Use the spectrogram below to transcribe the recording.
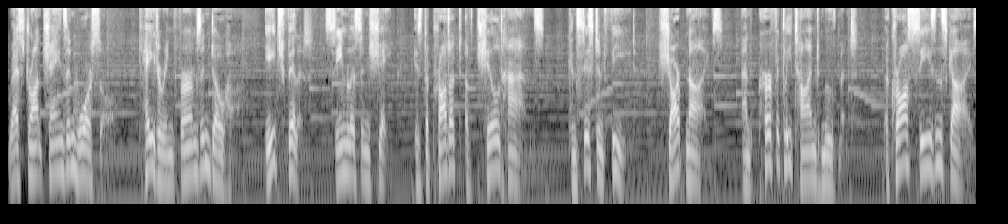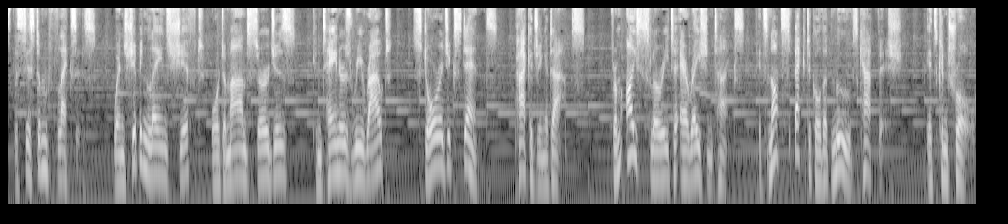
restaurant chains in Warsaw, catering firms in Doha. Each fillet, seamless in shape, is the product of chilled hands, consistent feed, sharp knives, and perfectly timed movement. Across seas and skies, the system flexes. When shipping lanes shift or demand surges, containers reroute, storage extends, packaging adapts. From ice slurry to aeration tanks, it's not spectacle that moves catfish. It's control,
